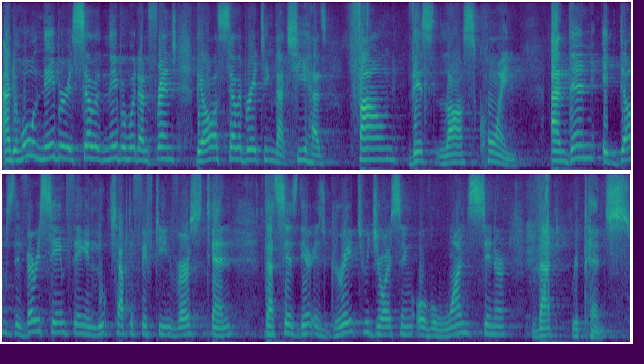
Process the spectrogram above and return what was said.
and the whole neighbor is cel- neighborhood and friends they're all celebrating that she has found this lost coin. And then it dubs the very same thing in luke chapter 15 verse 10 that says there is great rejoicing over one sinner that repents.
